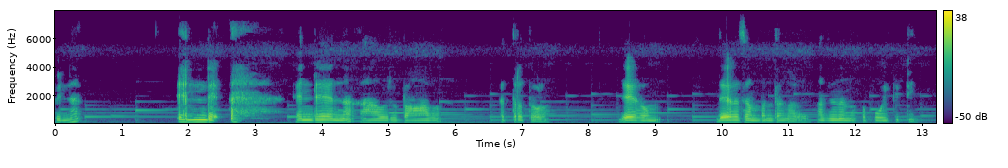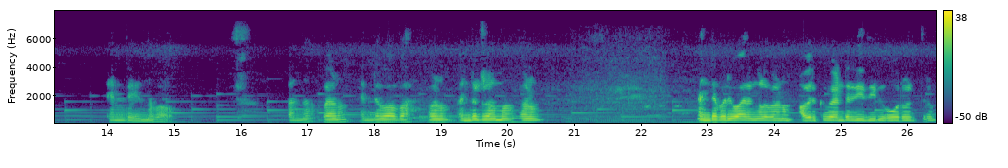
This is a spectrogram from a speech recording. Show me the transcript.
പിന്നെ എന്റെ എന്റെ എന്ന ആ ഒരു ഭാവം എത്രത്തോളം ദേഹം ദേഹസംബന്ധങ്ങൾ അതിൽ നിന്നൊക്കെ പോയി കിട്ടി. എന്റെ എന്ന ഭാവം എന്നാ വേണം എന്റെ ബാബ വേണം എന്റെ ഡ്രാമ വേണം എന്റെ പരിവാരങ്ങൾ വേണം. അവർക്ക് വേണ്ട രീതിയിൽ ഓരോരുത്തരും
